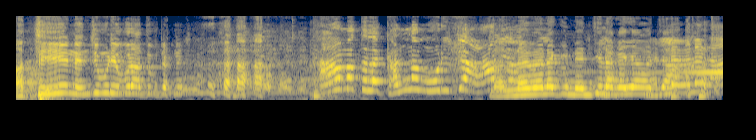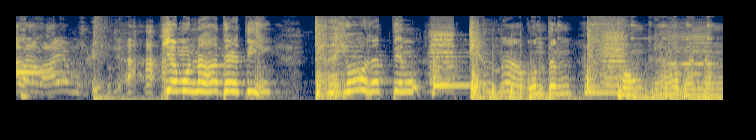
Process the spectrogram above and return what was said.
அதே நெஞ்சு முடிய பூரா அத்து விட்டானு. காமத்துல கண்ணை மூடிட்டு ஆளு நல்ல வேலைக்கு நெஞ்சில கையா வச்சா. மூடிட்டா. யமுனாததி கரையோரத்தில் என்ன உந்தன் பொங்காவனம்.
